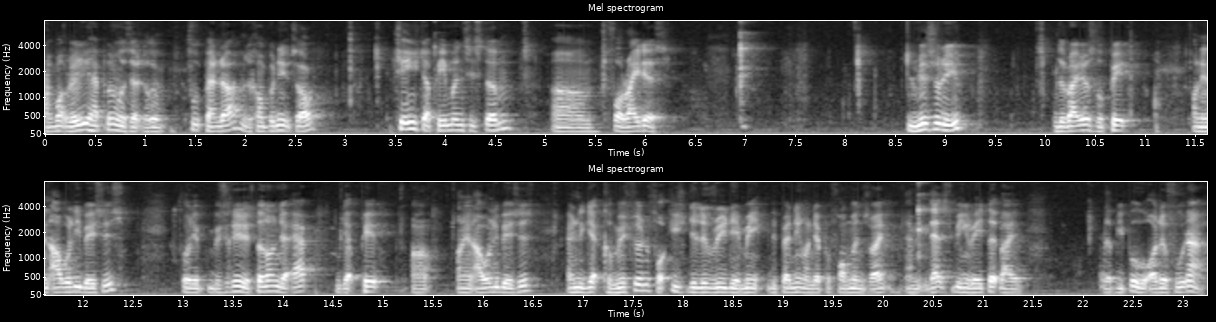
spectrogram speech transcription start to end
And what really happened was that the food panda the company itself changed their payment system um, for riders. Initially the riders were paid on an hourly basis. So they basically they turn on their app, get paid uh, on an hourly basis, and they get commission for each delivery they make, depending on their performance, right? And that's being rated by the people who order food now.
